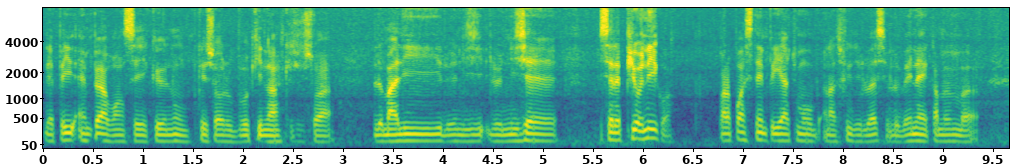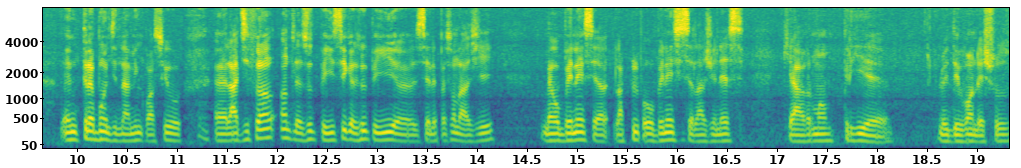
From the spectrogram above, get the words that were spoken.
les pays un peu avancés que nous, que ce soit le Burkina, que ce soit le Mali, le, Niger. C'est les pionniers quoi. Par rapport à certains pays en Afrique de l'Ouest, le Bénin est quand même euh, une très bonne dynamique parce que euh, la différence entre les autres pays, c'est que les autres pays, euh, c'est les personnes âgées. Mais au Bénin, c'est la au Bénin, c'est la jeunesse qui a vraiment pris le devant des choses.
